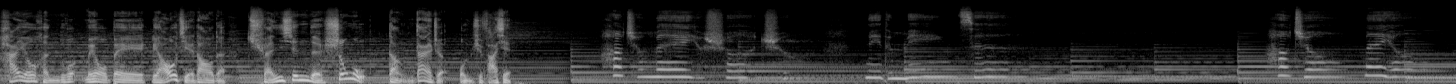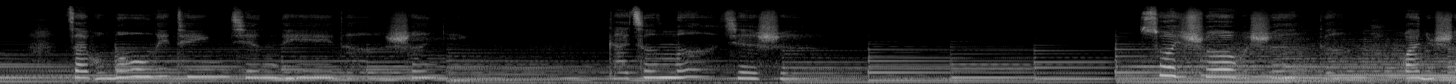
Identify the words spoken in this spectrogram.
还有很多没有被了解到的全新的生物等待着我们去发现。好久没有说出你的名字，好久没有在我梦里听见你的声音，该怎么解释？所以说我是个坏女生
